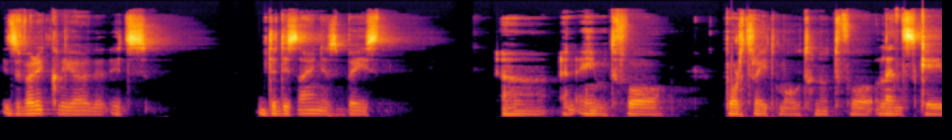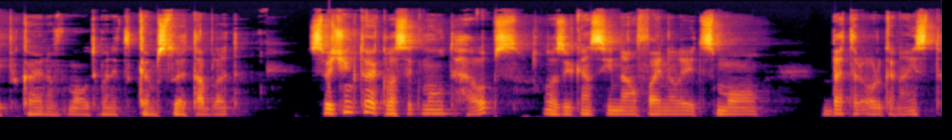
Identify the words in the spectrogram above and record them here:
It's very clear that it's the design is based uh, and aimed for portrait mode, not for landscape kind of mode when it comes to a tablet. Switching to a classic mode helps. As you can see now, finally it's more better organized.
